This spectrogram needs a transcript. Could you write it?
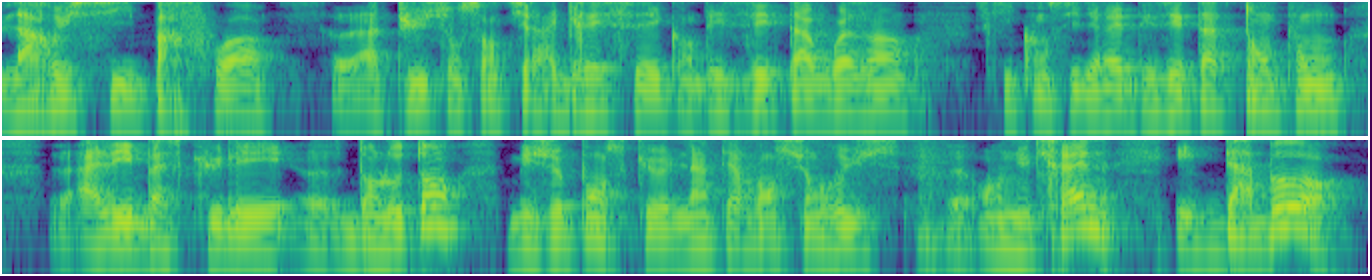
la Russie parfois euh, a pu s'en sentir agressé quand des États voisins, ce qu'ils considéraient des États tampons, euh, allaient basculer euh, dans l'OTAN. Mais je pense que l'intervention russe en Ukraine est d'abord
